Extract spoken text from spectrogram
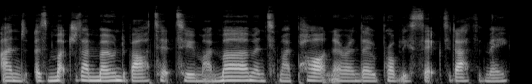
and as much as I moaned about it to my mum and to my partner, and they were probably sick to death of me,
